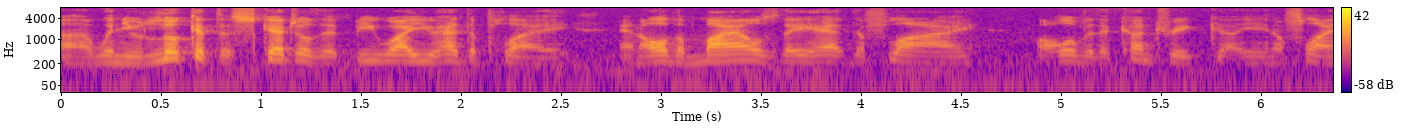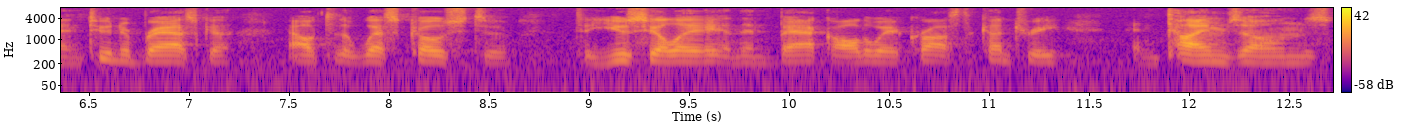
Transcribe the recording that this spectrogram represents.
Uh, when you look at the schedule that BYU had to play and all the miles they had to fly all over the country, uh, you know, flying to Nebraska, out to the West Coast to, to UCLA, and then back all the way across the country and time zones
